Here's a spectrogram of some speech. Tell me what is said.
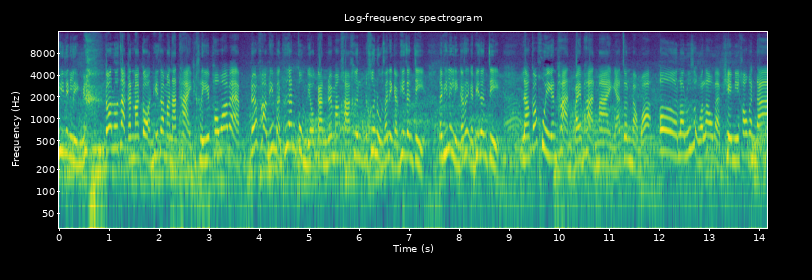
พี่หลิงหลิง ก็รู้จักกันมาก่อนที่จะมานัดถ่ายคลิป เพราะว่าแบบด้วยความที่เหมือนเพื่อนกลุ่มเดียวกันด้วยมั้งคะคือคือหนูสนิทกับพี่จันจีและพี่หลิงหลิงก็สนิทกับพี่จันจีแล้วก็คุยกันผ่านไปผ่านมาอย่างเงี้ยจนแบบว่าเออเรารู้สึกว่าเราแบบเคมีเข้ากันได้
